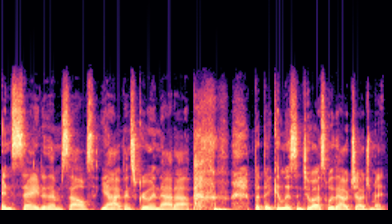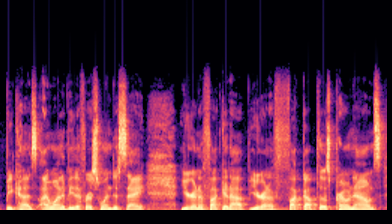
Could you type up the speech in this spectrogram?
and say to themselves, Yeah, I've been screwing that up. but they can listen to us without judgment because I want to be the first one to say, You're going to fuck it up. You're going to fuck up those pronouns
